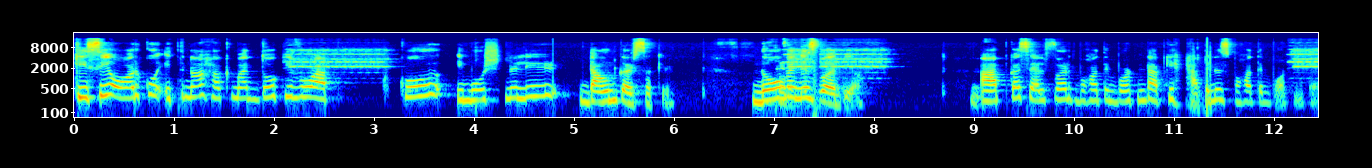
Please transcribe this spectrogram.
किसी और को इतना हक मत दो कि वो आपको इमोशनली डाउन कर सके। नो वन इज़ वर्दियर आपका सेल्फ वर्थ बहुत इंपॉर्टेंट है आपकी हैप्पीनेस बहुत इंपॉर्टेंट है।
